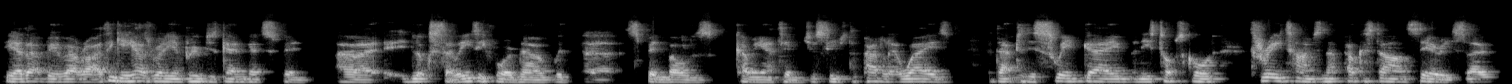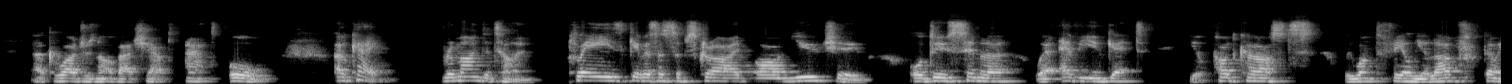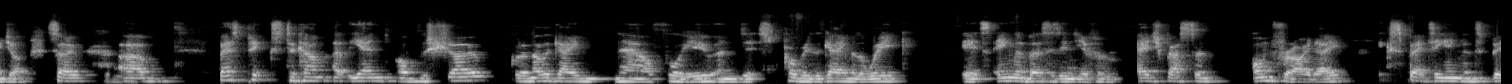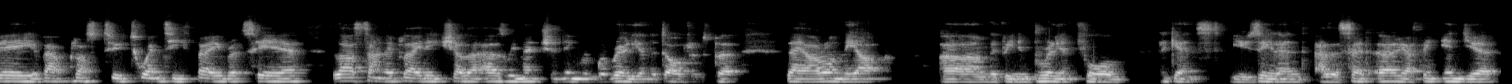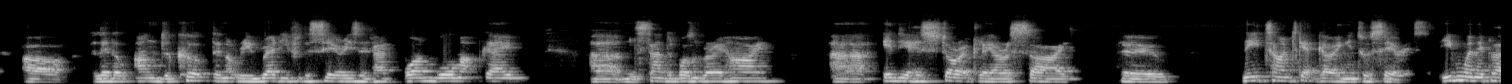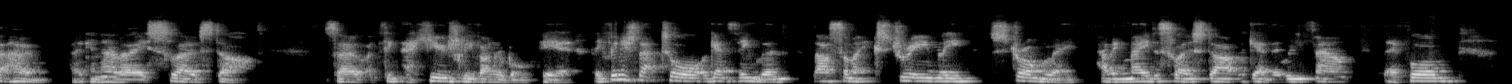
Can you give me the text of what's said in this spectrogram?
Yeah, that'd be about right. I think he has really improved his game against spin. Uh, it looks so easy for him now with uh, spin bowlers coming at him. Just seems to paddle it away. Adapted his sweep game, and he's top scored three times in that Pakistan series. So uh, is not a bad shout at all. Okay, reminder time. Please give us a subscribe on YouTube or do similar wherever you get your podcasts. We want to feel your love. Go on, John. So, um, best picks to come at the end of the show. Got another game now for you, and it's probably the game of the week. It's England versus India from Edgbaston on Friday. Expecting England to be about plus 220 favourites here. Last time they played each other, as we mentioned, England were really in the doldrums, but they are on the up. Um, they've been in brilliant form against New Zealand. As I said earlier, I think India are a little undercooked. They're not really ready for the series. They've had one warm up game. Um, the standard wasn't very high. Uh, India historically are a side who need time to get going into a series. Even when they play at home, they can have a slow start. So I think they're hugely vulnerable here. They finished that tour against England last summer extremely strongly, having made a slow start. Again, they really found their form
